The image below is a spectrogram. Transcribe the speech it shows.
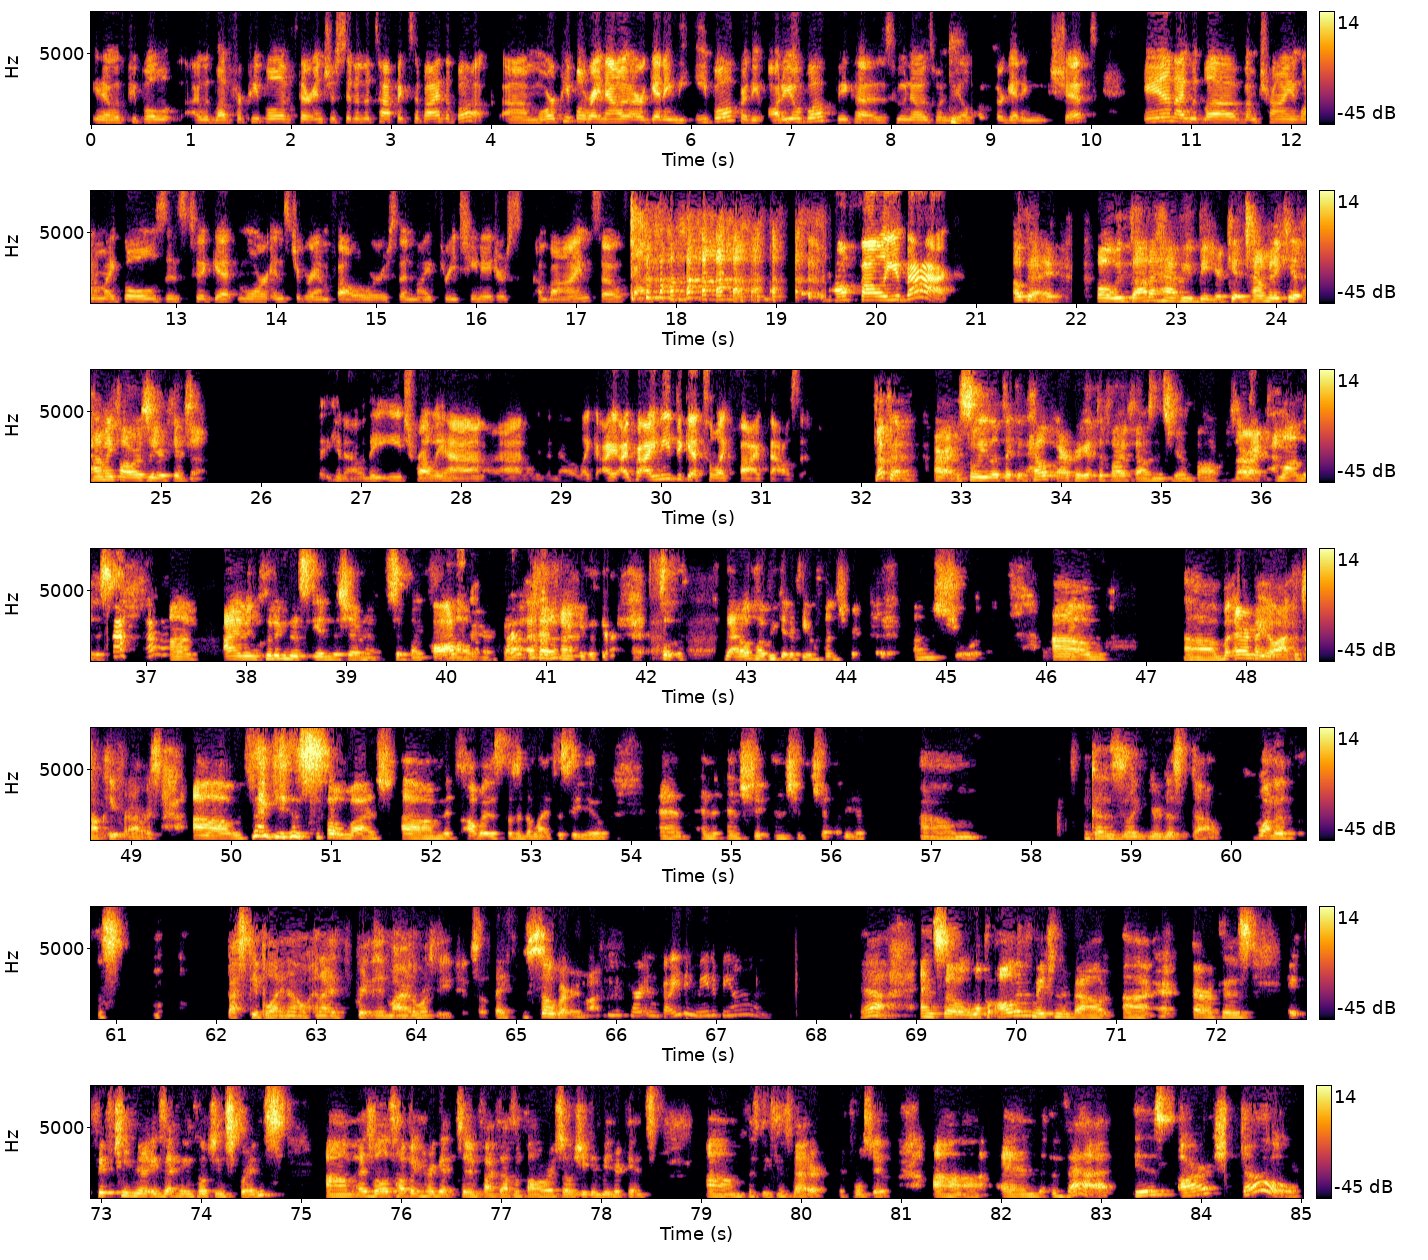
you know, if people, I would love for people, if they're interested in the topic, to buy the book. Um, more people right now are getting the ebook or the audiobook because who knows when real books are getting shipped. And I would love, I'm trying, one of my goals is to get more Instagram followers than my three teenagers combined. So follow I'll follow you back. Okay. Well, we've got to have you beat your kids. How many kids, how many followers are your kids at? You know, they each probably have, I don't even know. Like I, I, I need to get to like 5,000. Okay. All right. So we let's like help Erica get to 5,000 Instagram followers. All right. I'm on this. um, I'm including this in the show notes. So like follow awesome. Erica. so that'll help you get a few hundred, I'm sure. Um, uh, but Erica, you know, I could talk to you for hours. Um, thank you so much. Um, it's always such a delight to see you and and and shoot and shoot the shit with you um, because like you're just uh, one of the best people I know, and I greatly admire the work that you do. So thank you so very much. Thank you for inviting me to be on. Yeah, and so we'll put all the information about uh, Erica's 15 minute executive coaching sprints, um, as well as helping her get to 5,000 followers so she can beat her kids, because um, these things matter. They're full Uh, and that is our show.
